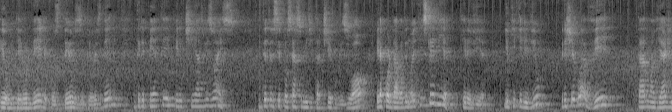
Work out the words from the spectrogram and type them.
eu interior dele, com os deuses interiores dele, e de repente ele tinha as visões. E dentro desse processo meditativo visual, ele acordava de noite e escrevia o que ele via. E o que, que ele viu? Ele chegou a ver, tá, numa viagem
